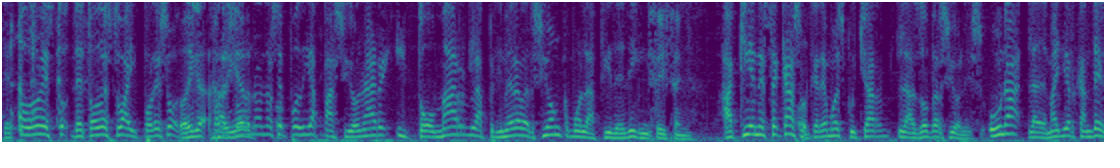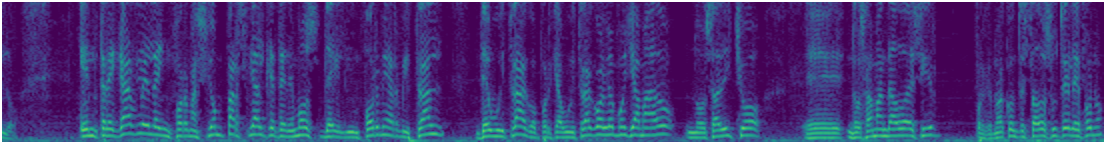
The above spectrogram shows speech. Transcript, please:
de todo esto, de todo esto hay, por eso, Oiga, por eso Javier, uno no se podía apasionar y tomar la primera versión como la fidedigna. Sí, señor. Aquí en este caso queremos escuchar las dos versiones. Una, la de Mayer Candelo. Entregarle la información parcial que tenemos del informe arbitral de Buitrago, porque a Buitrago lo hemos llamado, nos ha dicho, eh, nos ha mandado a decir, porque no ha contestado su teléfono,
